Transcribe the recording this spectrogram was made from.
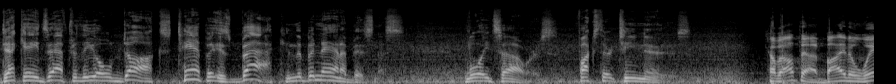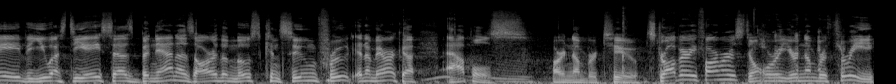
Decades after the old docks, Tampa is back in the banana business. Lloyd Sowers, Fox 13 News. How about that? By the way, the USDA says bananas are the most consumed fruit in America. Apples are number two. Strawberry farmers, don't worry, you're number three,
